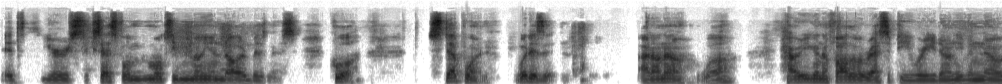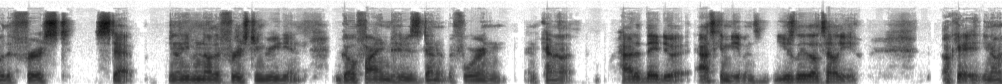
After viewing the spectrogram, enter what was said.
it's your successful multi-million dollar business. Cool. Step one what is it? I don't know. Well how are you going to follow a recipe where you don't even know the first step? You don't even know the first ingredient. Go find who's done it before and, and kind of how did they do it? Ask them even. Usually they'll tell you okay you know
